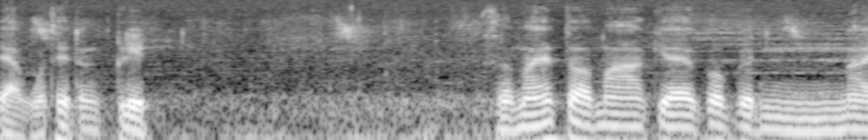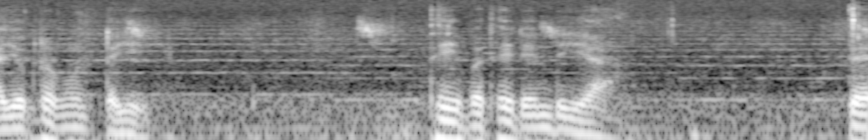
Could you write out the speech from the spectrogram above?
จากประเทศอังกฤษ สมัยต่อมาแกก็เป็นนายกรัฐมนตรี ที่ประเทศอินเดีย แต่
